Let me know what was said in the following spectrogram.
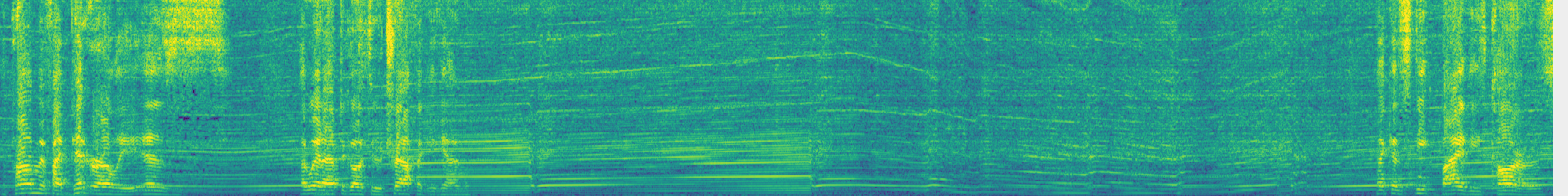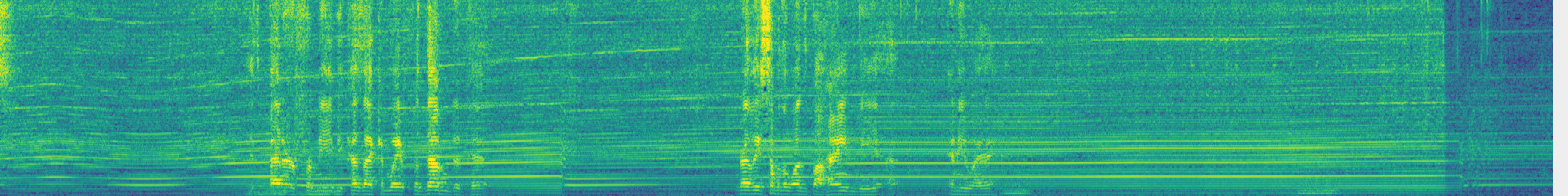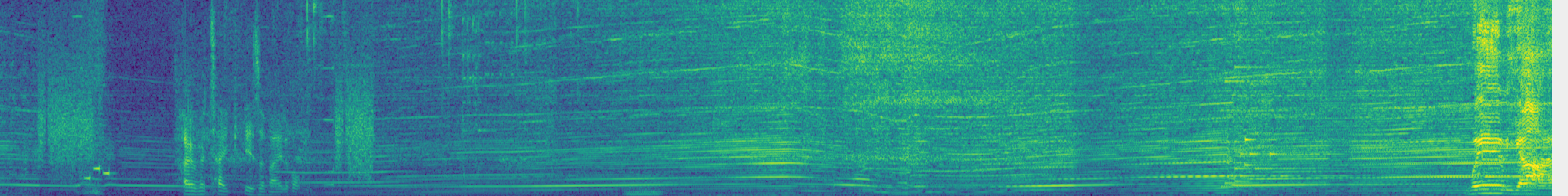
The problem if I pit early is I'm going to have to go through traffic again. I can sneak by these cars. It's better for me because I can wait for them to hit. Or at least some of the ones behind me, uh, anyway. Overtake is available.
